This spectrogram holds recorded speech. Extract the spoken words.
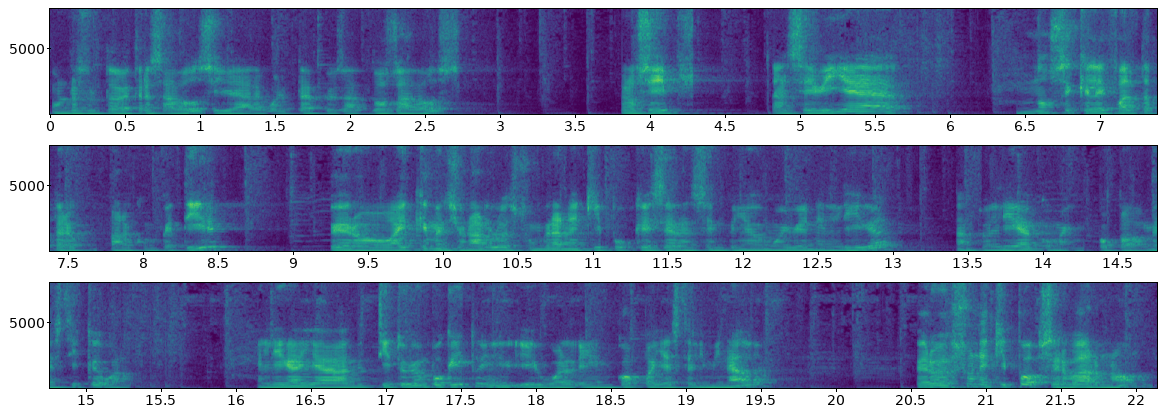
un resultado de 3 a 2 y ya de vuelta pues a 2 a 2. Pero sí, pues, al Sevilla no sé qué le falta para, para competir pero hay que mencionarlo, es un gran equipo que se ha desempeñado muy bien en liga, tanto en liga como en Copa Doméstica. Bueno, en liga ya titubeó un poquito, y igual en Copa ya está eliminado. Pero es un equipo a observar, ¿no?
